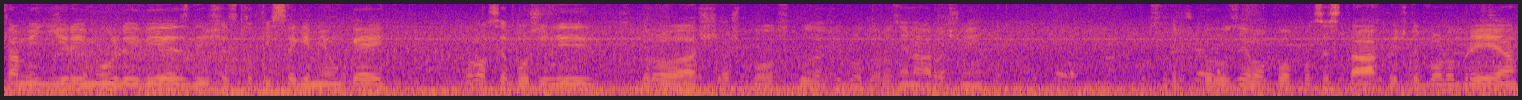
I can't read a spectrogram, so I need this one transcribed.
samý díry, muldy, výjezdy, všechno písek jemňonkej. Kola se bořili skoro až, až po Polsku, takže bylo to hrozně náročné. Pak se trošku rozjelo po, po cestách, takže to bylo dobrý. A,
